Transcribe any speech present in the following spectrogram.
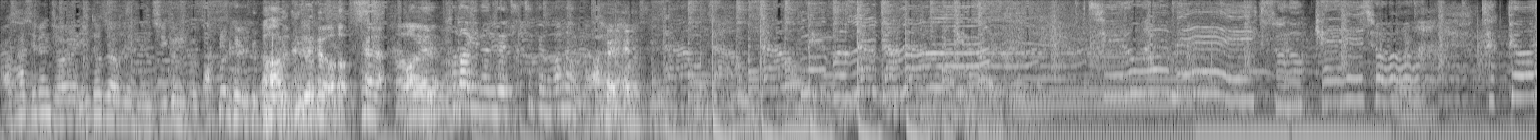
아 사실은 저 인터뷰하고 있는 지금도 땀을 흘리고 아 그래요? 어, 예, 아이고. 토닥이는데 축축해서 깜짝 놀랐어요. 지루함에 익숙해져 특별함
